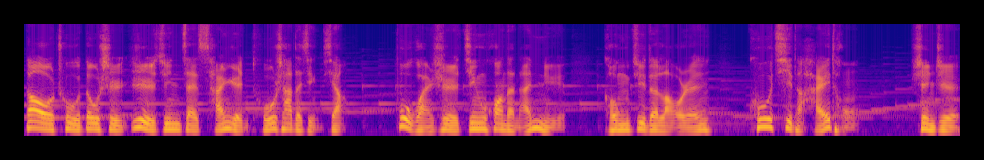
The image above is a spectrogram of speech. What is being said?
到处都是日军在残忍屠杀的景象，不管是惊慌的男女、恐惧的老人、哭泣的孩童，甚至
